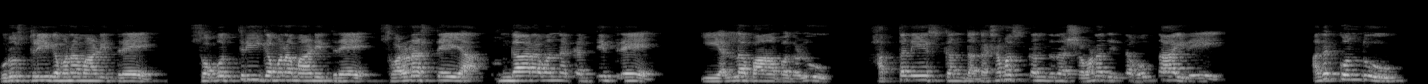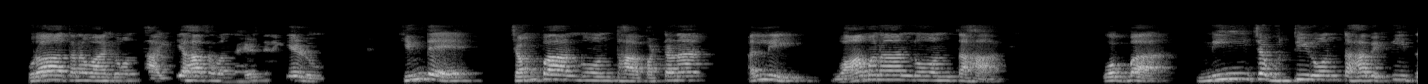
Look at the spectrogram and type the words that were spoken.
ಗುರುಸ್ತ್ರೀ ಗಮನ ಮಾಡಿದ್ರೆ ಸ್ವಪುತ್ರೀ ಗಮನ ಮಾಡಿದ್ರೆ, ಸ್ವರ್ಣಸ್ಥೇಯ ಬಂಗಾರವನ್ನ ಕದ್ದಿದ್ರೆ ಈ ಎಲ್ಲ ಪಾಪಗಳು ಹತ್ತನೇ ಸ್ಕಂದ, ದಶಮ ಸ್ಕಂದದ ಶ್ರವಣದಿಂದ ಹೋಗ್ತಾ ಇದೆ. ಅದಕ್ಕೊಂದು ಪುರಾತನವಾಗಿರುವಂತಹ ಇತಿಹಾಸವನ್ನು ಹೇಳ್ತೀನಿ, ಕೇಳು. ಹಿಂದೆ ಚಂಪಾ ಅನ್ನುವಂತಹ ಪಟ್ಟಣ, ಅಲ್ಲಿ ವಾಮನ ಅನ್ನುವಂತಹ ಒಬ್ಬ ನೀಚ ಬುದ್ಧಿ ಇರುವಂತಹ ವ್ಯಕ್ತಿ ಇದ್ದ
